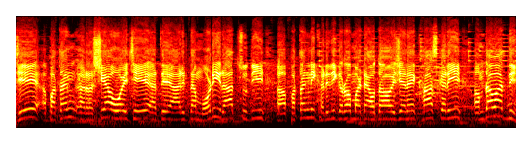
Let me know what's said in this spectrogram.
જે પતંગ રશિયા હોય છે, તે આ રીતના મોડી રાત સુધી પતંગની ખરીદી કરવા માટે આવતા હોય છે. અને ખાસ કરી અમદાવાદની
